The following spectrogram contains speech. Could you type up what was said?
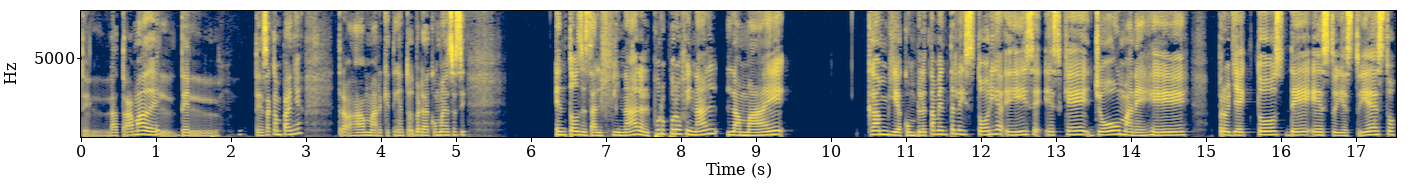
De la trama del, de esa campaña, trabajaba en marketing. Entonces, ¿verdad? Como es así. Entonces, al final, al puro, puro final, la MAE cambia completamente la historia y dice, es que yo manejé proyectos de esto y esto y esto,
